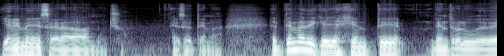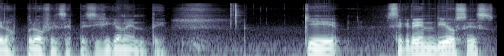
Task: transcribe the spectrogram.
Y a mí me desagradaba mucho ese tema. El tema de que haya gente dentro de los profes específicamente que se creen dioses,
